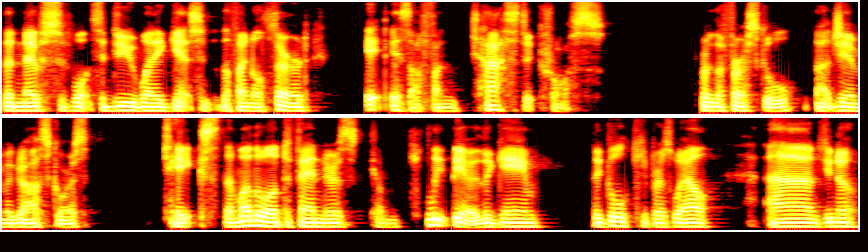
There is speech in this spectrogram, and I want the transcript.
the nous of what to do when he gets into the final third. It is a fantastic cross for the first goal that Jamie McGrath scores. Takes the Motherwell defenders completely out of the game. the goalkeeper as well. And, you know,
